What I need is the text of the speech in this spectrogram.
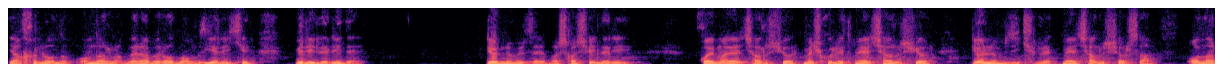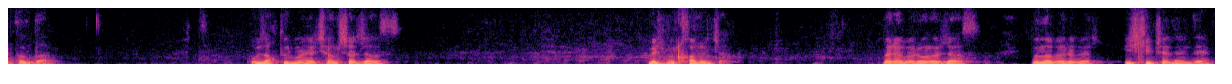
yakın olup, onlarla beraber olmamız gerekir. Birileri de gönlümüze başka şeyleri koymaya çalışıyor, meşgul etmeye çalışıyor, gönlümüzü kirletmeye çalışıyorsa onlardan da uzak durmaya çalışacağız. Mecbur kalınca beraber olacağız. Buna beraber hiç kimseden de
